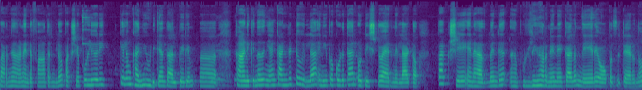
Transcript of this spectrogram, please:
പറഞ്ഞതാണ് എന്റെ ഫാദറിനോ പക്ഷേ പുള്ളി ഒരിക്കലും കഞ്ഞി കുടിക്കാൻ താല്പര്യം കാണിക്കുന്നത് ഞാൻ കണ്ടിട്ടുമില്ല. ഇനിയിപ്പോൾ കൊടുത്താൽ ഒട്ടും ഇഷ്ടമായിരുന്നില്ല കേട്ടോ. പക്ഷേ എന്റെ ഹസ്ബൻഡ് പുള്ളി പറഞ്ഞതിനേക്കാളും നേരെ ഓപ്പോസിറ്റ് ആയിരുന്നു.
